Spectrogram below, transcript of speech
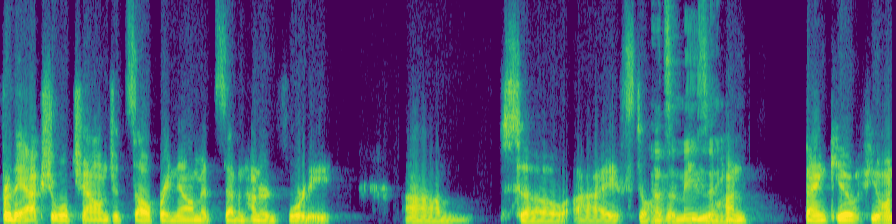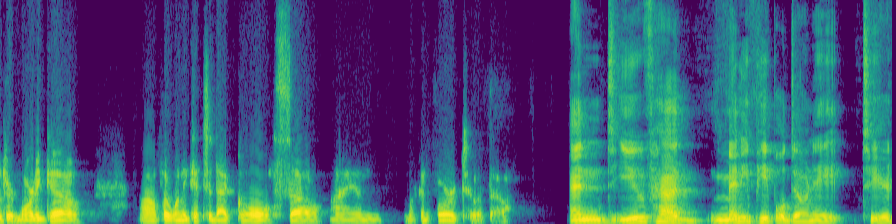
for the actual challenge itself, right now I'm at 740. Um, so I still have That's a amazing. hun- Thank you. A few hundred more to go uh, if I want to get to that goal. So I am looking forward to it though. And you've had many people donate to your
